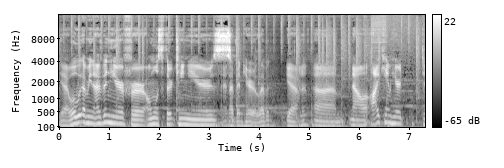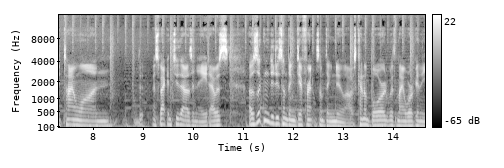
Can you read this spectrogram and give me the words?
yeah. Well, we- I mean, I've been here for almost 13 years. and I've been here 11. yeah. Um, now I came here to Taiwan. Th- It was back in 2008. I was I was looking to do something different, something new. I was kind of bored with my work in the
